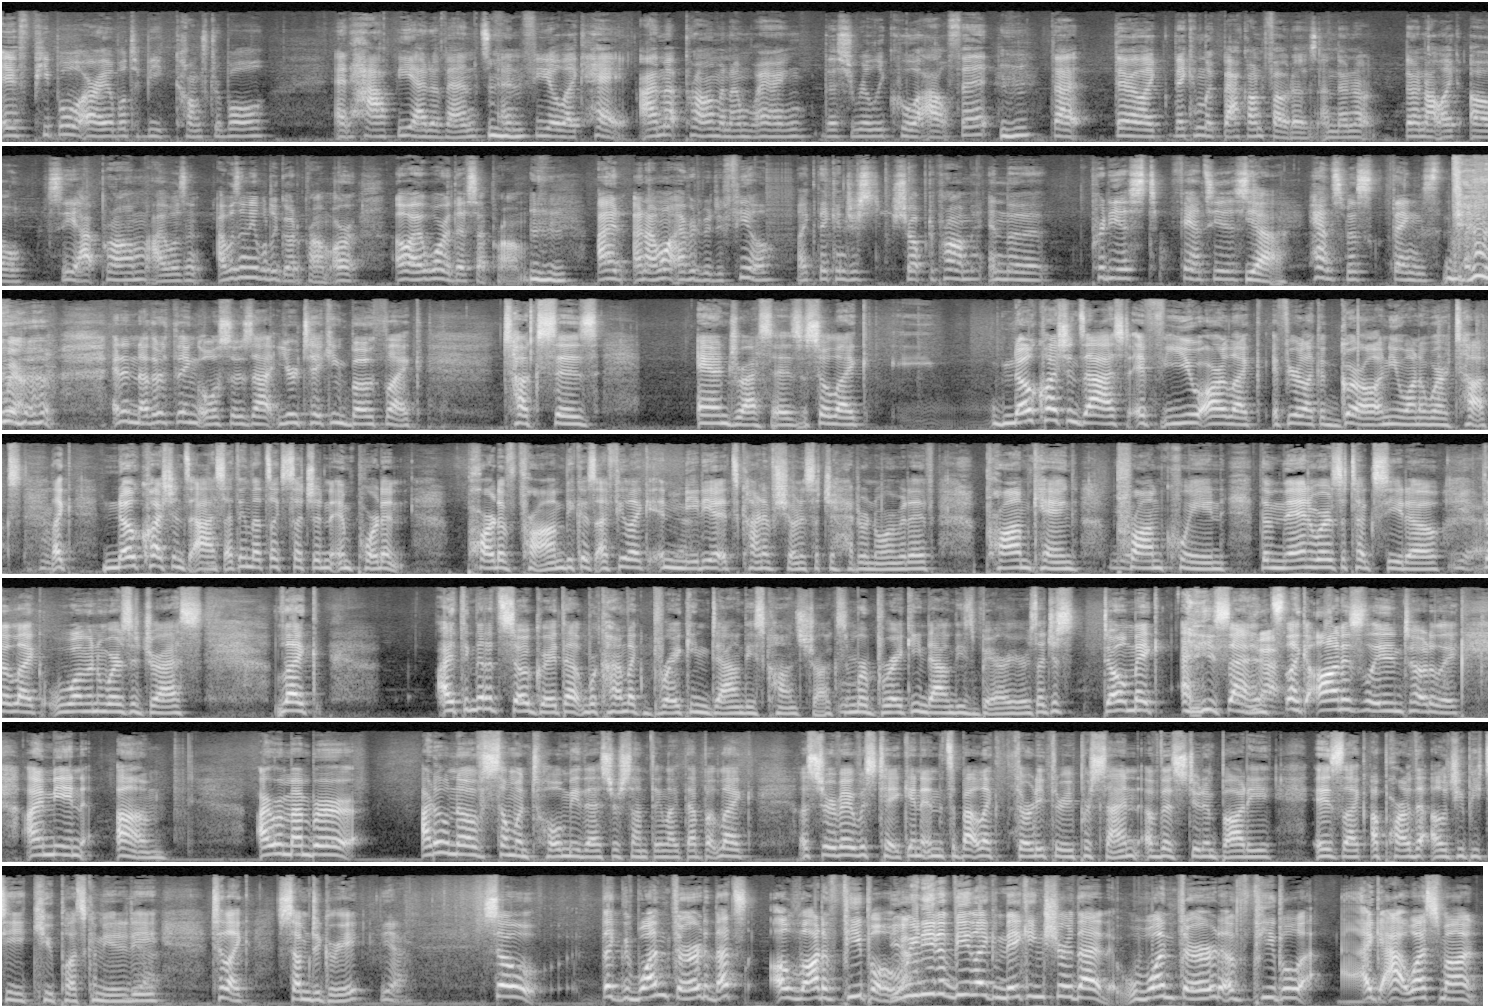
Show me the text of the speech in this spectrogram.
if people are able to be comfortable and happy at events and feel like, hey, I'm at prom and I'm wearing this really cool outfit, that they're like they can look back on photos and they're not they're not like, oh, see at prom I wasn't I wasn't able to go to prom or oh I wore this at prom. Mm-hmm. I and I want everybody to feel like they can just show up to prom in the prettiest, fanciest, Yeah. handsomest things wear. And another thing also is that you're taking both like tuxes and dresses. So like no questions asked if you are like if you're like a girl and you want to wear tux. Mm-hmm. Like no questions asked. I think that's like such an important part of prom because I feel like in media it's kind of shown as such a heteronormative prom king, prom queen, the man wears a tuxedo, Yeah. the like woman wears a dress. Like I think that it's so great that we're kind of like breaking down these constructs and we're breaking down these barriers that just don't make any sense. Yeah. Like honestly and totally. I mean, um I remember I don't know if someone told me this or something like that, but like a survey was taken and it's about like 33% of the student body is like a part of the LGBTQ plus community Yeah. to like some degree. yeah. So like one third, that's a lot of people. Yeah. We need to be like making sure that one third of people like at Westmont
